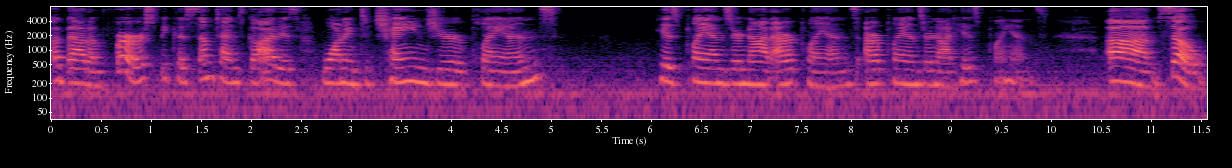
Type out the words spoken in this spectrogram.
about them first because sometimes God is wanting to change your plans. His plans are not our plans, our plans are not His plans. Um, so,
